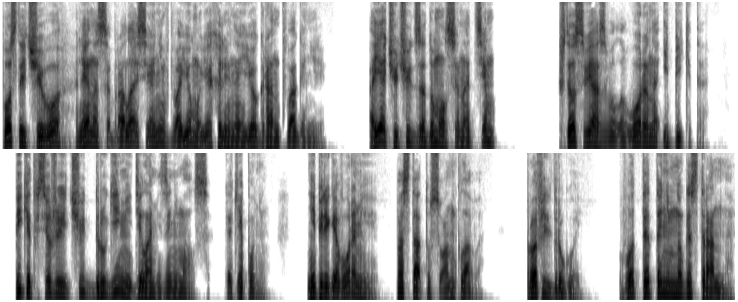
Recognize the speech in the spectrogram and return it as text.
После чего Лена собралась, и они вдвоем уехали на ее гранд-вагонере. А я чуть-чуть задумался над тем, что связывало Ворона и Пикета. Пикет все же чуть другими делами занимался, как я понял. Не переговорами по статусу анклава. Профиль другой. Вот это немного странно.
